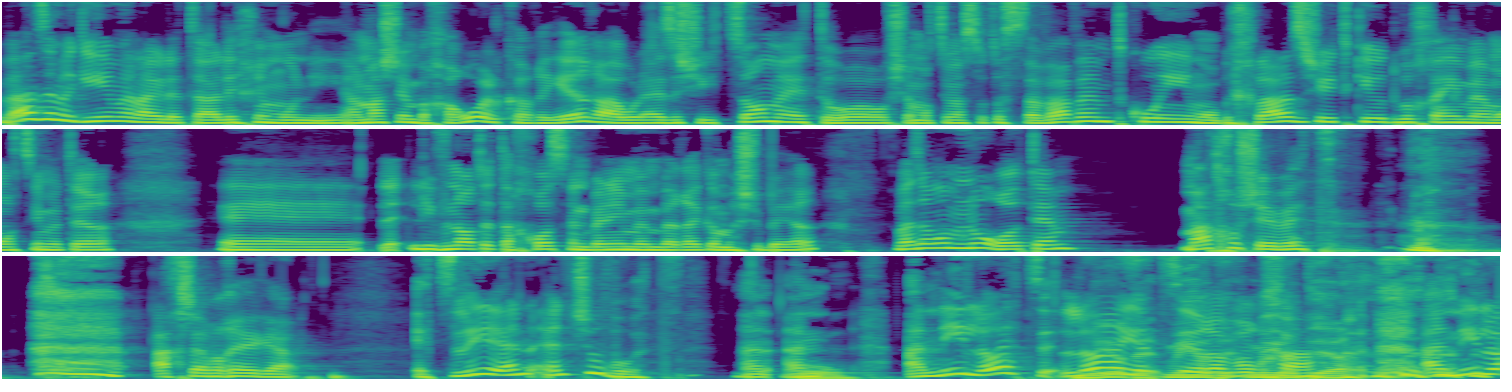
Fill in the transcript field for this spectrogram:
ואז הם מגיעים אליי לתהליך אימוני, על מה שהם בחרו, על קריירה, אולי איזושהי צומת, או שהם רוצים לעשות הסבה והם תקועים, או בכלל איזושהי תקיעות בחיים והם רוצים יותר לבנות את החוסן, בין אם הם ברגע משבר. ואז אומרים, נו רותם, מה את חושבת? עכשיו רגע, אצלי אין, אין תשובות. אני לא אייצר לא עבורך, אני לא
